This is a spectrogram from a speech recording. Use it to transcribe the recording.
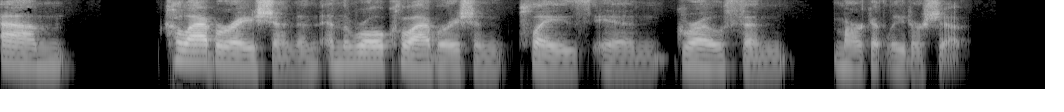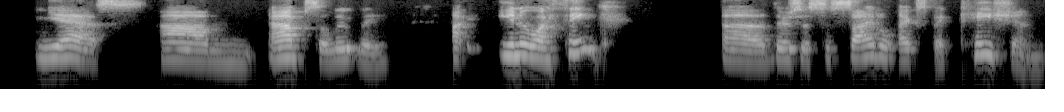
um, collaboration and, and the role collaboration plays in growth and market leadership. Yes, um, absolutely. I, you know, I think uh, there's a societal expectation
